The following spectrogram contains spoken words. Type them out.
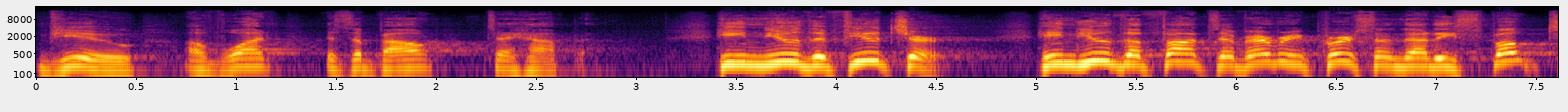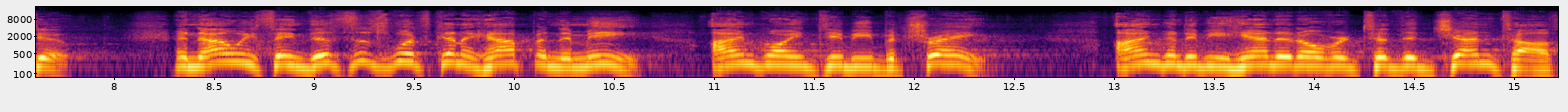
view of what is about to happen. He knew the future. He knew the thoughts of every person that he spoke to. And now he's saying, this is what's going to happen to me. I'm going to be betrayed. I'm going to be handed over to the Gentiles.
